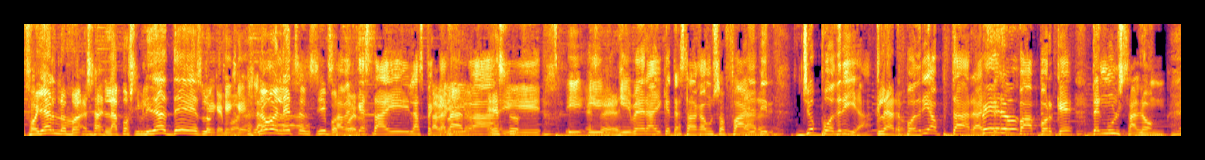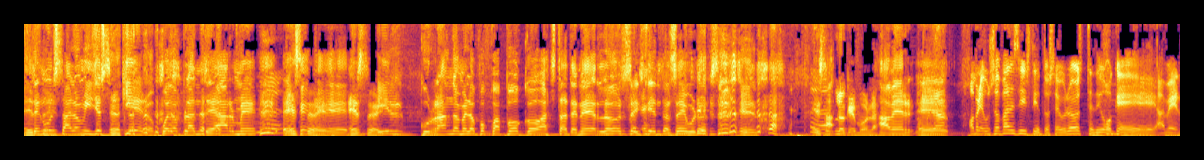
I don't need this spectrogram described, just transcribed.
Follar no mola. O sea, la posibilidad de es lo que, que- mola. que la- Luego el hecho en sí, pues saber bueno. que está ahí la expectativa Claro, esto- y, y- y- eso es. y ver ahí que te salga un sofá Claro. y decir, yo podría, Claro. podría optar a este sofá porque tengo un salón, tengo un salón y yo si quiero puedo plantearme eh, eh, ir currándomelo poco a poco hasta tener los 600 euros. Eh, Eso es lo que mola. a ver, eh, Hombre, un sofá de 600 euros, te digo que, a ver,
